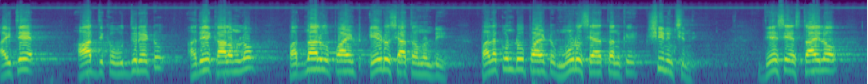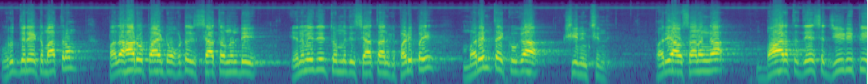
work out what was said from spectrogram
అయితే ఆర్థిక వృద్ధి రేటు అదే కాలంలో పద్నాలుగు పాయింట్ ఏడు శాతం నుండి పదకొండు పాయింట్ మూడు శాతానికి క్షీణించింది. దేశీయ స్థాయిలో వృద్ధి రేటు మాత్రం పదహారు పాయింట్ ఒకటి శాతం నుండి ఎనిమిది తొమ్మిది శాతానికి పడిపోయి మరింత ఎక్కువగా క్షీణించింది. పర్యావసానంగా భారతదేశ జీడిపి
